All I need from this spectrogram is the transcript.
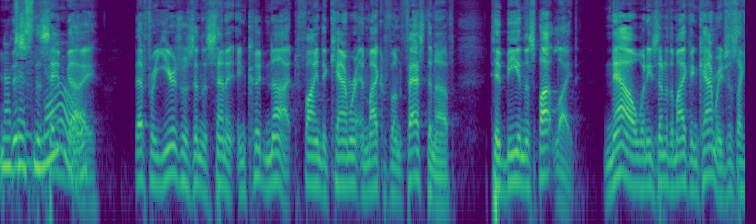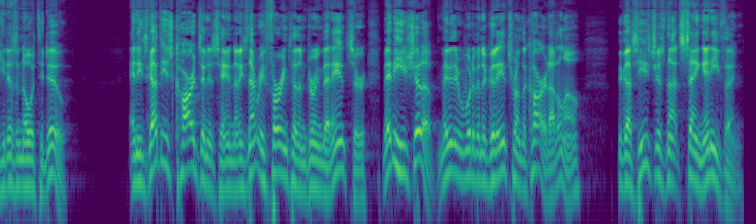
Not This just is the no. same guy that for years was in the Senate and could not find a camera and microphone fast enough to be in the spotlight. Now, when he's under the mic and camera, he's just like he doesn't know what to do. And he's got these cards in his hand, and he's not referring to them during that answer. Maybe he should have. Maybe there would have been a good answer on the card. I don't know. Because he's just not saying anything.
